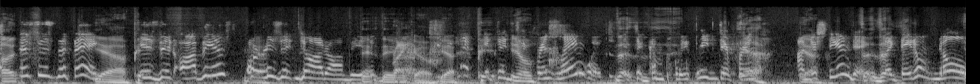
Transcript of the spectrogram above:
Uh, this is the thing. Yeah. Is it obvious or yeah. is it not obvious? There, there right. you go. Yeah. It's a you different know, language. It's a completely different yeah, understanding. The, the, like they don't know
